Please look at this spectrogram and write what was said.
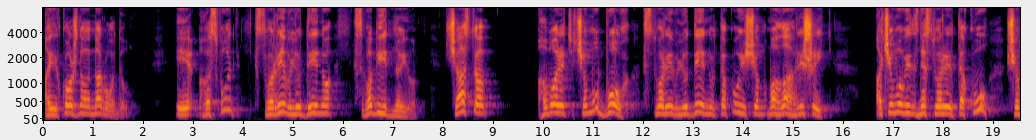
а й кожного народу. І Господь створив людину свобідною. Часто говорять, чому Бог створив людину таку, що могла грішити, а чому він не створив таку, щоб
